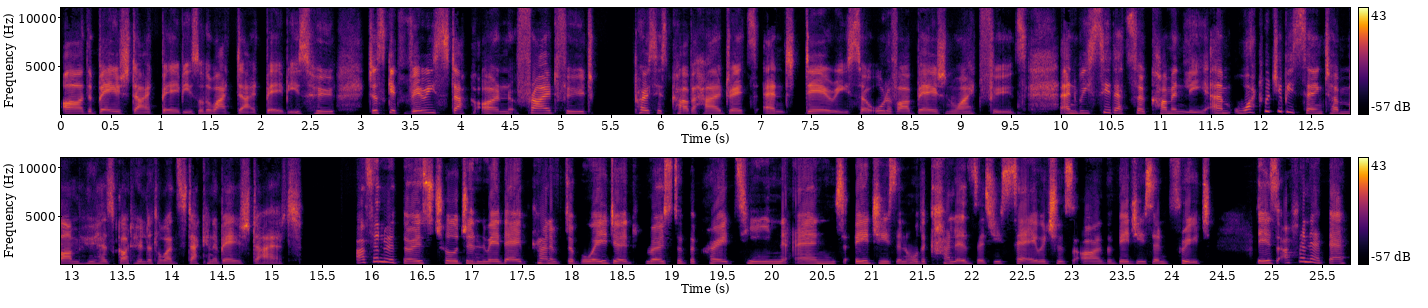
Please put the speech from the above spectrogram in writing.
are the beige diet babies or the white diet babies who just get very stuck on fried food, processed carbohydrates and dairy. So all of our beige and white foods. And we see that so commonly. Um, what would you be saying to a mom who has got her little one stuck in a beige diet? often with those children where they've kind of devoided most of the protein and veggies and all the colors, as you say, which is are the veggies and fruit, there's often at that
